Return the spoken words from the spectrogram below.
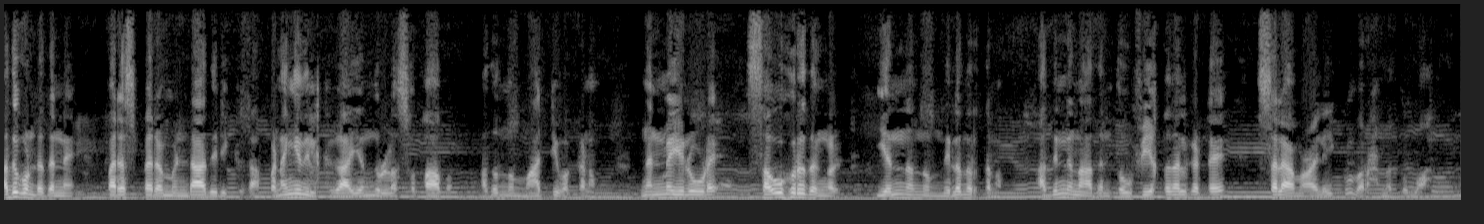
അതുകൊണ്ട് തന്നെ പരസ്പരം മിണ്ടാതിരിക്കുക പിണങ്ങി നിൽക്കുക എന്നുള്ള സ്വഭാവം അതൊന്നും മാറ്റിവെക്കണം. നന്മയിലൂടെ സൗഹൃദങ്ങൾ എന്നെന്നും നിലനിർത്തണം. അതിന് നാഥൻ തൗഫീഖ് നൽകട്ടെ. അസ്സലാമു അലൈക്കും വറഹ്മത്തുള്ളാഹി.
